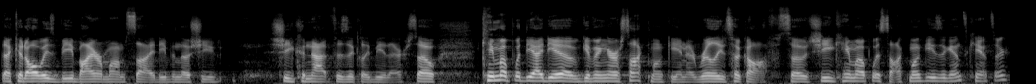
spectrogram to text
that could always be by her mom's side, even though she she could not physically be there. So came up with the idea of giving her a sock monkey, and it really took off. So she came up with sock monkeys against cancer.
